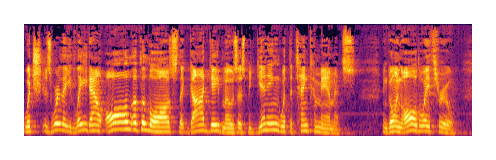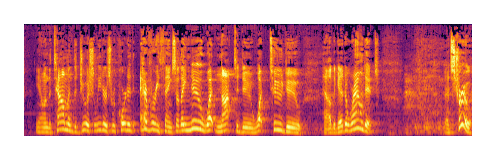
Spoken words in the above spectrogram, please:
which is where they laid out all of the laws that God gave Moses, beginning with the Ten Commandments and going all the way through. You know, in the Talmud, the Jewish leaders recorded everything, so they knew what not to do, what to do, how to get around it. That's true.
